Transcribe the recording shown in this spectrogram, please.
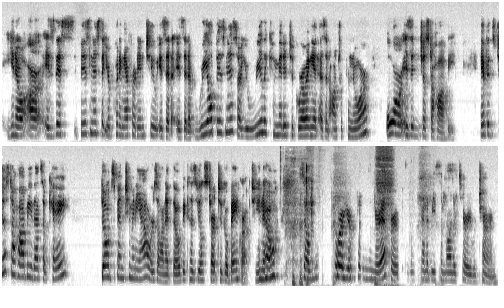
you know, are is this business that you're putting effort into is it is it a real business? Are you really committed to growing it as an entrepreneur? Or is it just a hobby? If it's just a hobby, that's okay. Don't spend too many hours on it though, because you'll start to go bankrupt, you know? so, or you're putting in your effort, there's going to be some monetary return.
